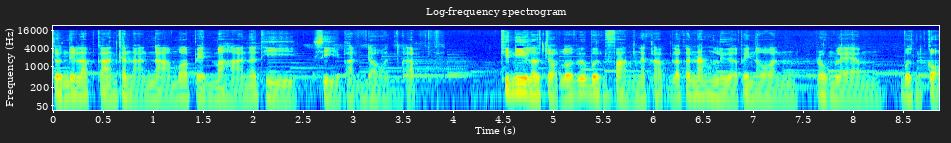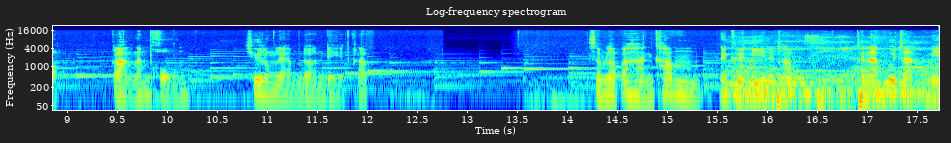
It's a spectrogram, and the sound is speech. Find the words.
จนได้รับการขนานนามว่าเป็นมหานาที 4,000 ดอนครับ ที่นี่เราจอดรถไว้บนฝั่งนะครับ แล้วก็นั่งเรือไปนอนโรงแรมบนเกาะกลางน้ำโขง ชื่อโรงแรมดอนเดทครับสำหรับอาหารค่ำในคืนนี้นะครับ คณะผู้จัดมี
